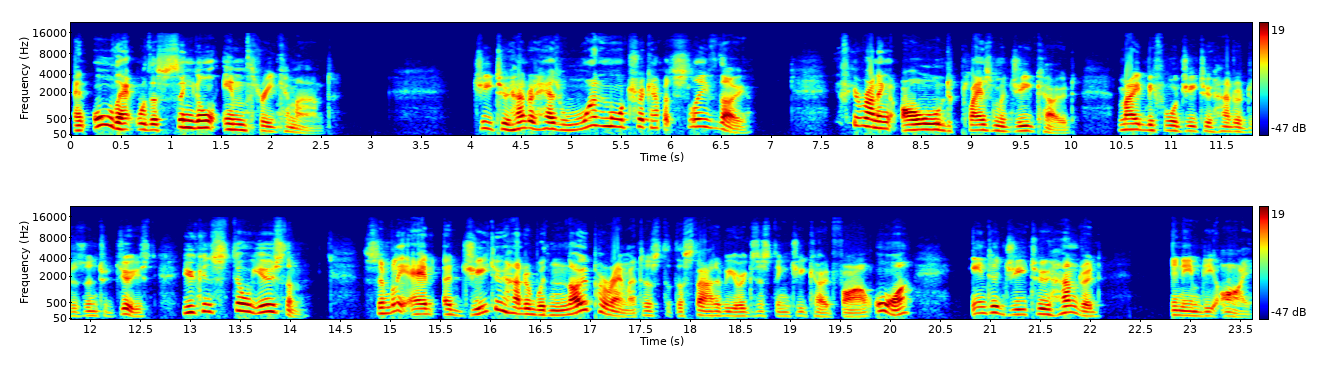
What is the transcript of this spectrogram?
And all that with a single M3 command. G200 has one more trick up its sleeve though. If you're running old Plasma G code, made before G200 is introduced, you can still use them. Simply add a G200 with no parameters to the start of your existing G-code file or enter G200 in MDI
